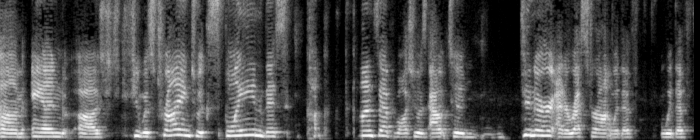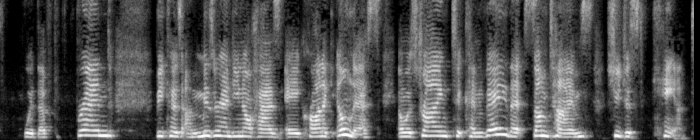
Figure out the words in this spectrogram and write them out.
Um, and uh, she was trying to explain this co concept while she was out to dinner at a restaurant with a with a with a friend because um, Miserandino has a chronic illness and was trying to convey that sometimes she just can't.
